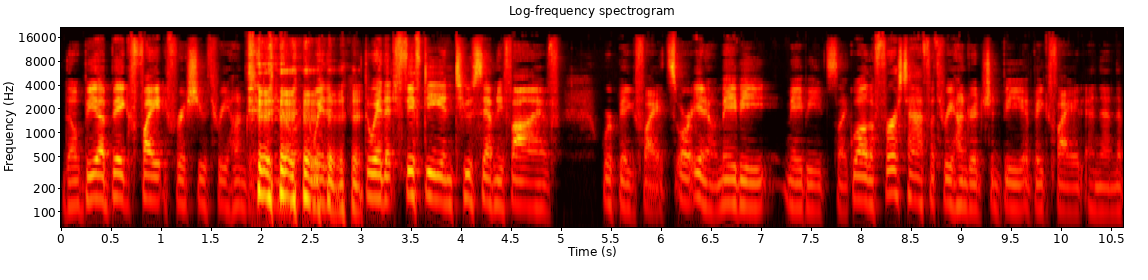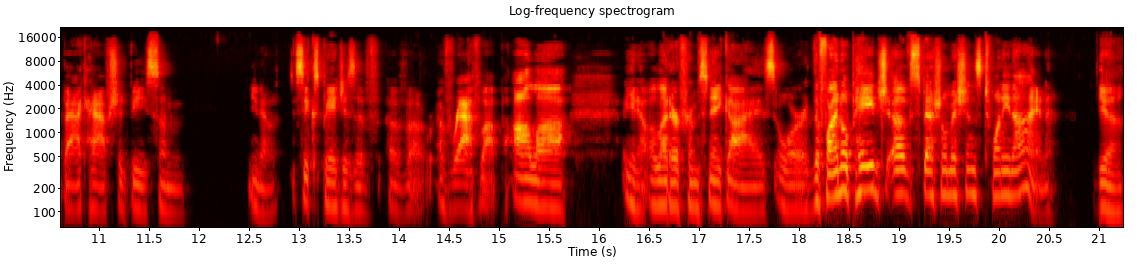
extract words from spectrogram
there'll be a big fight for issue 300 you know, the way that the way that 50 and 275 were big fights. Or you know maybe maybe it's like well the first half of 300 should be a big fight and then the back half should be some you know six pages of of, uh, of wrap up a la you know a letter from snake eyes or the final page of special missions 29 Yeah.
